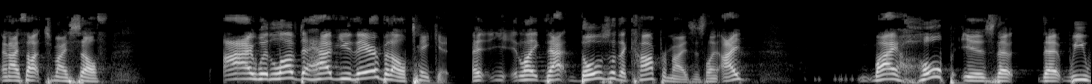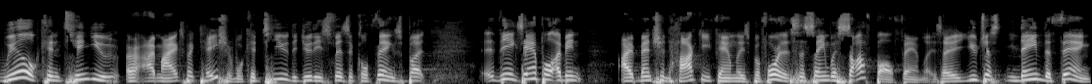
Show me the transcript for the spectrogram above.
And I thought to myself, I would love to have you there, but I'll take it. Like that, those are the compromises. Like I, my hope is that that we will continue. Uh, my expectation will continue to do these physical things. But the example, I mean, I've mentioned hockey families before. It's the same with softball families. Uh, you just name the thing.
